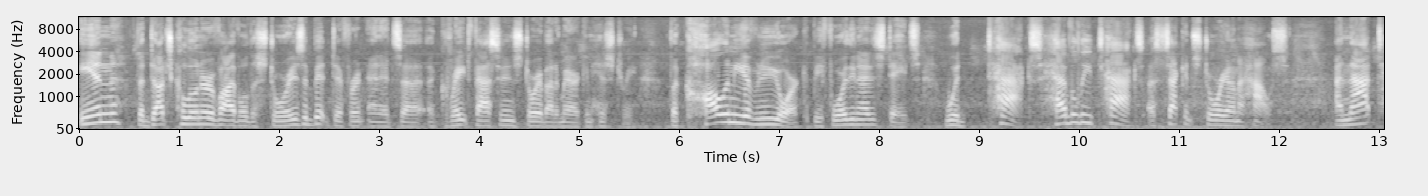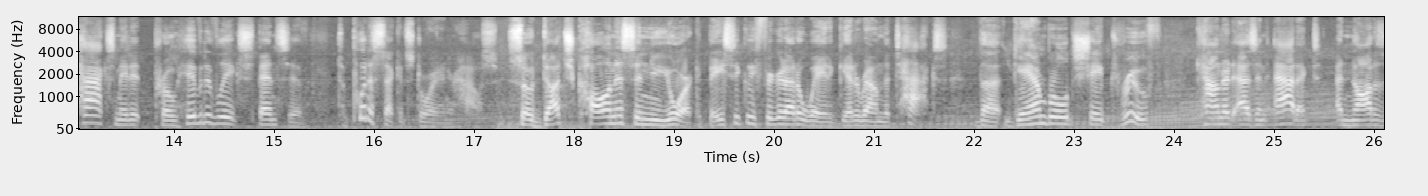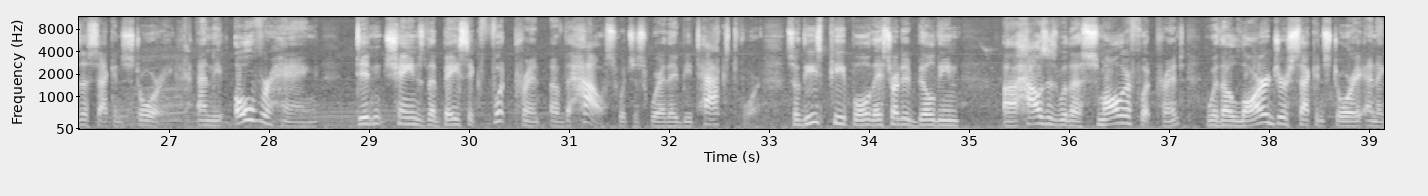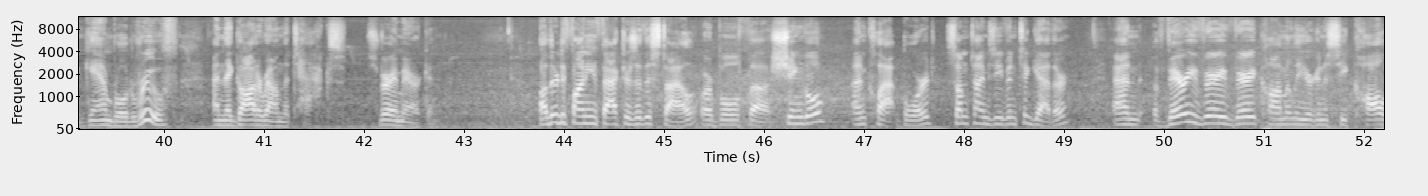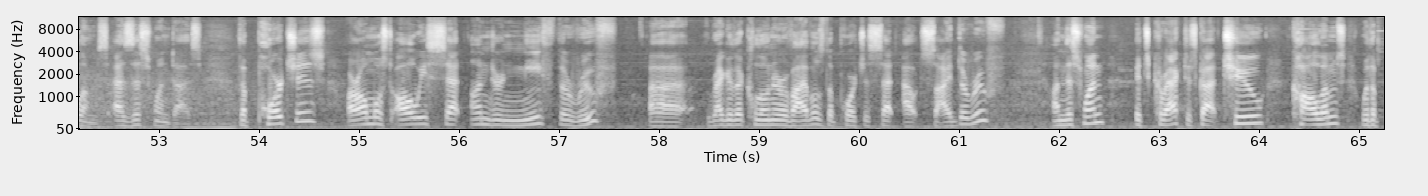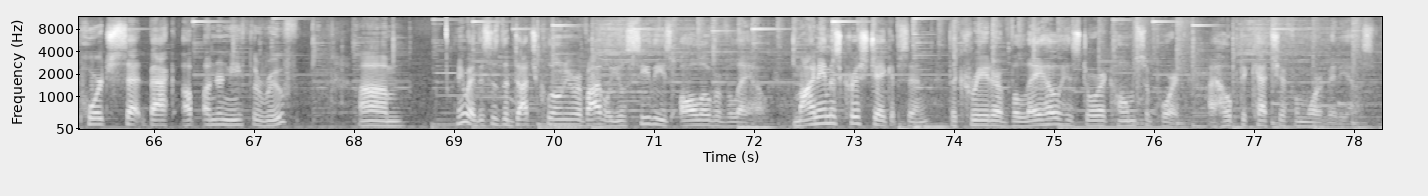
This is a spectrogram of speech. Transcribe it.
In the Dutch colonial revival, the story is a bit different and it's a, a, great fascinating story about American history. The colony of New York before the United States would tax, heavily tax a second story on a house. And that tax made it prohibitively expensive to put a second story on your house. So Dutch colonists in New York basically figured out a way to get around the tax. The gambreled shaped roof counted as an attic and not as a second story. And the overhang didn't change the basic footprint of the house, which is where they'd be taxed for. So these people, they started building uh, houses with a smaller footprint, with a larger second story and a gambreled roof, and they got around the tax. It's very American. Other defining factors of this style are both uh, shingle and clapboard, sometimes even together. And very, very, very commonly you're gonna see columns as this one does. The porches are almost always set underneath the roof uh, regular colonial revivals, the porch is set outside the roof. On this one, it's correct. It's got two columns with a porch set back up underneath the roof. Um, anyway, this is the Dutch colonial revival. You'll see these all over Vallejo. My name is Chris Jacobson, the creator of Vallejo Historic Home Support. I hope to catch you for more videos.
